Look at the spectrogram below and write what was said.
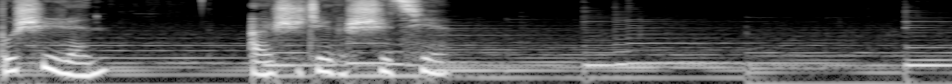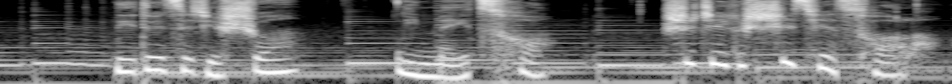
不是人，而是这个世界。你对自己说，你没错，是这个世界错了。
